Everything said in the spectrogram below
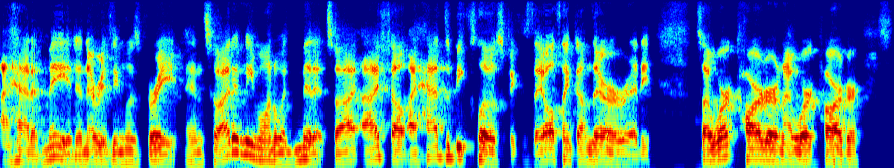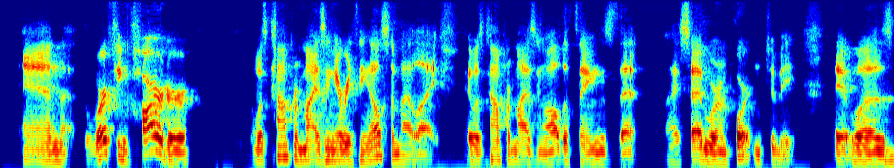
I had it made and everything was great. And so I didn't even want to admit it. So I, I felt I had to be close because they all think I'm there already. So I worked harder and I worked harder. And working harder was compromising everything else in my life. It was compromising all the things that I said were important to me. It was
